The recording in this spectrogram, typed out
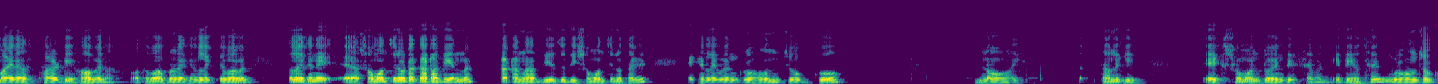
minus thirty হবে না। অথবা আপনারা এখানে লিখতে পারবেন, তাহলে এখানে সমান চিহ্নটা কাটা দিয়েন না? কাটা না দিয়ে যদি সমান চিহ্ন থাকে, এখানে লিখবেন গ্রহণযোগ্য নয়। তাহলে কি? এক্স সমান টোয়েন্টি সেভেন এটাই হচ্ছে গ্রহণযোগ্য।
